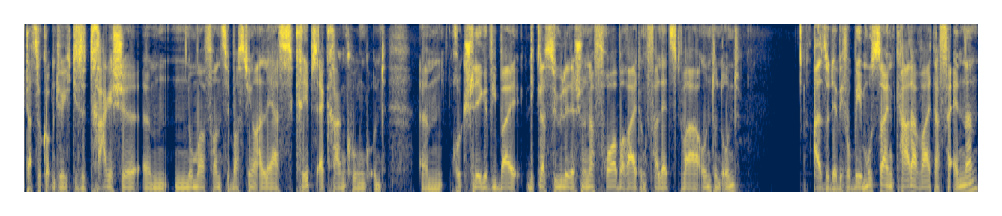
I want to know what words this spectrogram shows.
dazu kommt natürlich diese tragische ähm, Nummer von Sebastian Allers Krebserkrankung und ähm, Rückschläge wie bei Niklas Süle, der schon in der Vorbereitung verletzt war und und und. Also der BVB muss seinen Kader weiter verändern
